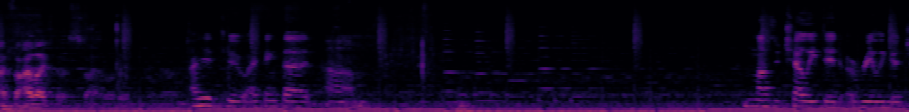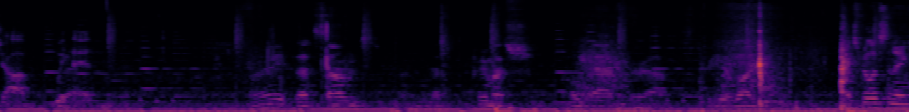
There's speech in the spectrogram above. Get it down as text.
I thought I liked the style of it. You know. I did too. I think that um, Mazzucchelli did a really good job with Yeah. it. All right, that sounds. I mean, that's pretty much all we have for uh, for year one. Thanks for listening.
